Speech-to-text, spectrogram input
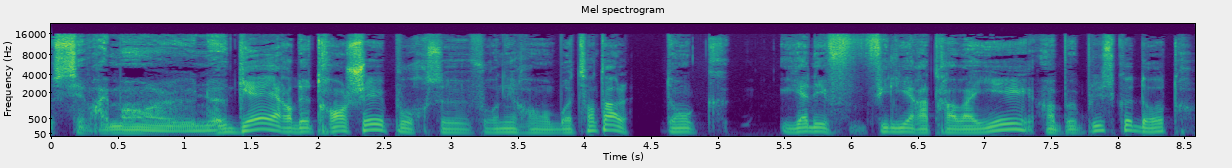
c'est vraiment une guerre de tranchées pour se fournir en bois de Santal. Donc il y a des filières à travailler un peu plus que d'autres,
